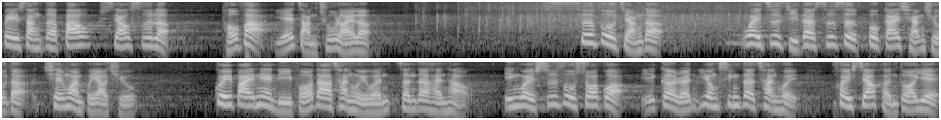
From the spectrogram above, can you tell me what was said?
背上的包消失了，头发也长出来了。师傅讲的，为自己的私事不该强求的，千万不要求。跪拜念礼佛大忏悔文真的很好，因为师傅说过，一个人用心的忏悔会消很多业。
